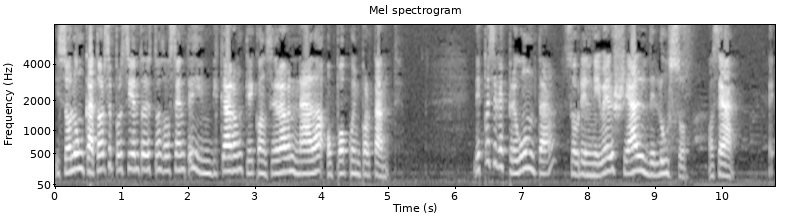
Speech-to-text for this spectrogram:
Y solo un 14% de estos docentes indicaron que consideraban nada o poco importante. Después se les pregunta sobre el nivel real del uso. O sea, eh,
